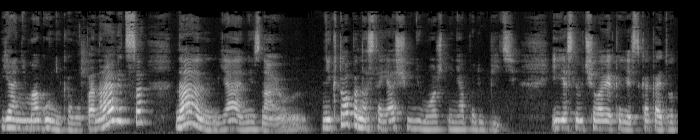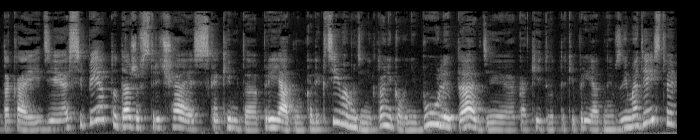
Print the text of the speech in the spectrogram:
я не могу никому понравиться, да, я не знаю, никто по-настоящему не может меня полюбить. И если у человека есть какая-то вот такая идея о себе, то даже встречаясь с каким-то приятным коллективом, где никто никого не булит, да, где какие-то вот такие приятные взаимодействия,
